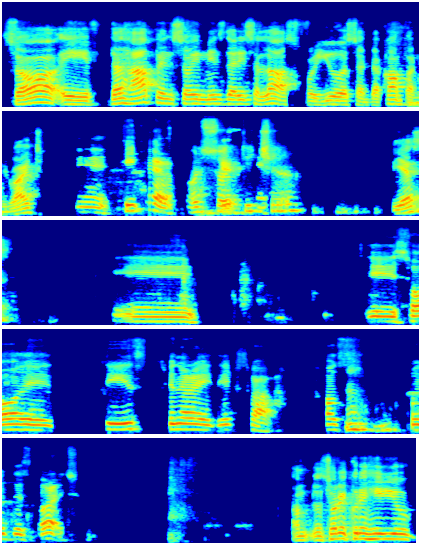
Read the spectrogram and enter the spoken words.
So if that happens, so it means that it's a loss for you as the company, right? Uh, teacher. Also, Okay. teacher, Yes? Uh, uh, so uh, this generate extra cost with the storage. I'm, I'm sorry, I couldn't hear you.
